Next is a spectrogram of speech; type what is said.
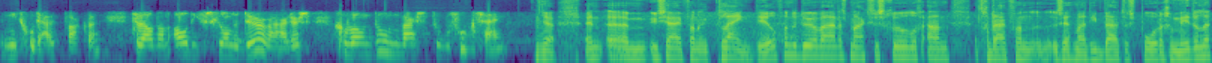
niet goed uitpakken. Terwijl dan al die verschillende deurwaarders gewoon doen waar ze toe bevoegd zijn. Ja, en um, u zei van een klein deel van de deurwaarders maakt zich schuldig aan het gebruik van zeg maar, die buitensporige middelen.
